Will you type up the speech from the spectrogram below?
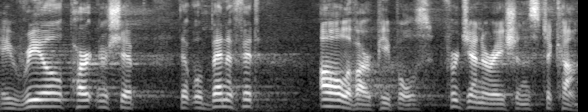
a real partnership that will benefit all of our peoples for generations to come.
